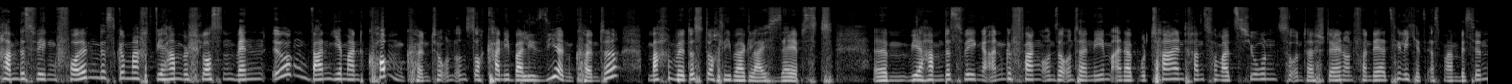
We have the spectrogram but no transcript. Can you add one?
haben deswegen Folgendes gemacht. Wir haben beschlossen, wenn irgendwann jemand kommen könnte und uns doch kannibalisieren könnte, machen wir das doch lieber gleich selbst. Ähm, wir haben deswegen angefangen, unser Unternehmen einer brutalen Transformation zu unterstellen und von der erzähle ich jetzt erstmal ein bisschen,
